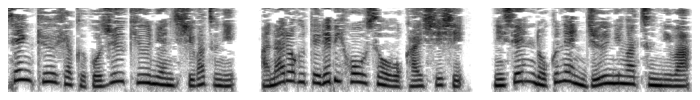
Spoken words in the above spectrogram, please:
1959年4月にアナログテレビ放送を開始し、2006年12月には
